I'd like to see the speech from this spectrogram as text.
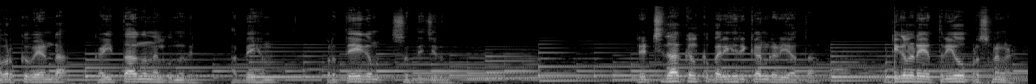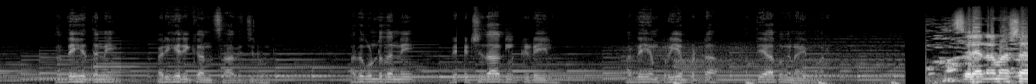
അവർക്ക് വേണ്ട കൈത്താങ്ങ് നൽകുന്നതിൽ അദ്ദേഹം പ്രത്യേകം ശ്രദ്ധിച്ചിരുന്നു. രക്ഷിതാക്കൾക്ക് പരിഹരിക്കാൻ കഴിയാത്ത കുട്ടികളുടെ എത്രയോ പ്രശ്നങ്ങൾ അദ്ദേഹത്തിന് പരിഹരിക്കാൻ സാധിച്ചിട്ടുണ്ട്. അതുകൊണ്ട് തന്നെ രക്ഷിതാക്കൾക്കിടയിലും അദ്ദേഹം പ്രിയപ്പെട്ട അധ്യാപകനായി മാറി. സുരേന്ദ്ര മാഷ്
